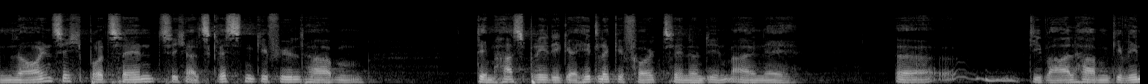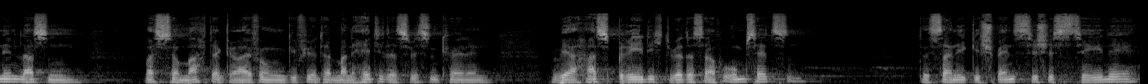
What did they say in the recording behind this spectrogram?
90 Prozent sich als Christen gefühlt haben, dem Hassprediger Hitler gefolgt sind und ihm eine, äh, die Wahl haben gewinnen lassen, was zur Machtergreifung geführt hat. Man hätte das wissen können. Wer Hass predigt, wird das auch umsetzen. Das ist eine gespenstische Szene.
